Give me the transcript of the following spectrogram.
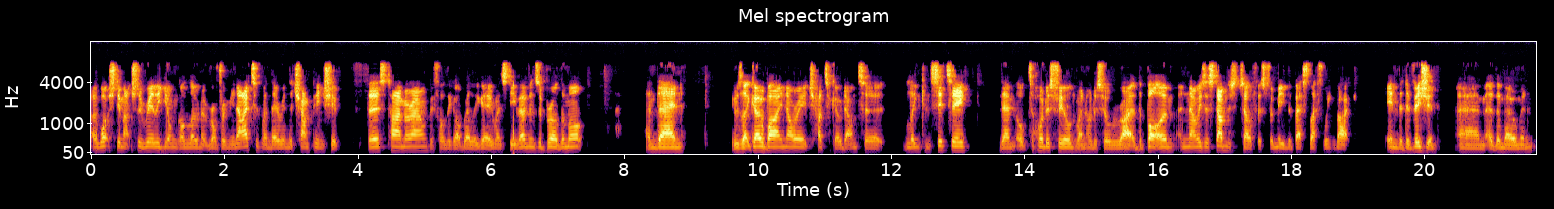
I watched him actually really young on loan at Rotherham United when they were in the Championship first time around before they got relegated when Steve Evans had brought them up. And then it was let go by Norwich, had to go down to Lincoln City, then up to Huddersfield when Huddersfield were right at the bottom. And now he's established himself as, for me, the best left wing back in the division um, at the moment.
